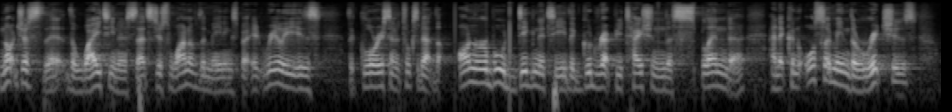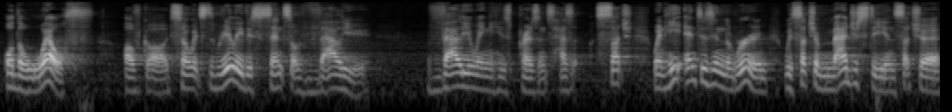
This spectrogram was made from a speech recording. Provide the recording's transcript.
not just the, the weightiness, that's just one of the meanings, but it really is the glorious, and it talks about the honorable dignity, the good reputation, the splendor, and it can also mean the riches or the wealth of God. So it's really this sense of value, valuing his presence has such when he enters in the room with such a majesty and such a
